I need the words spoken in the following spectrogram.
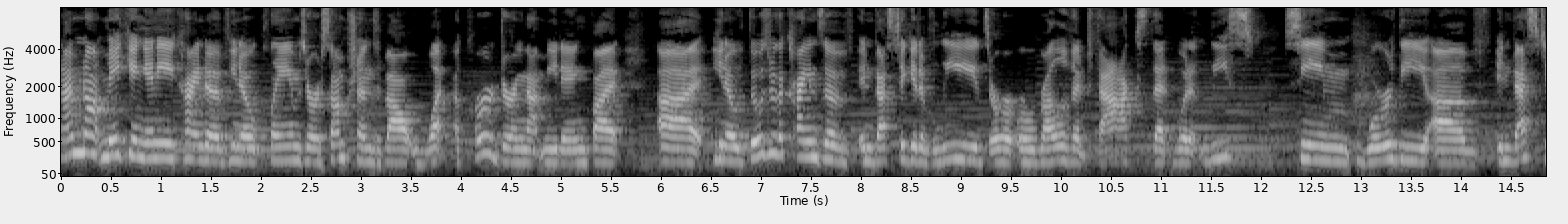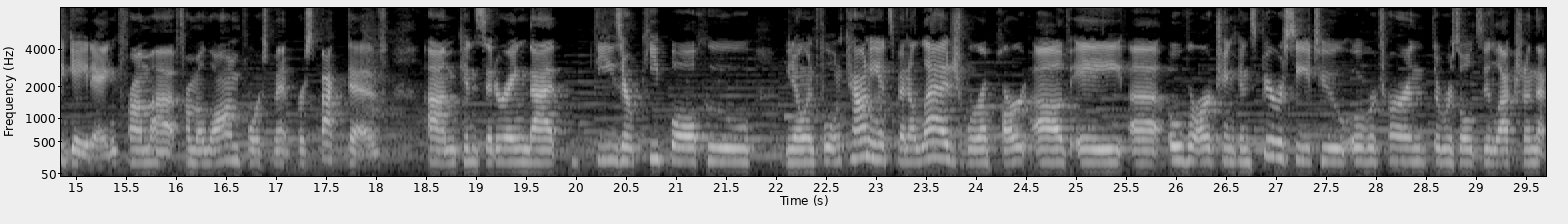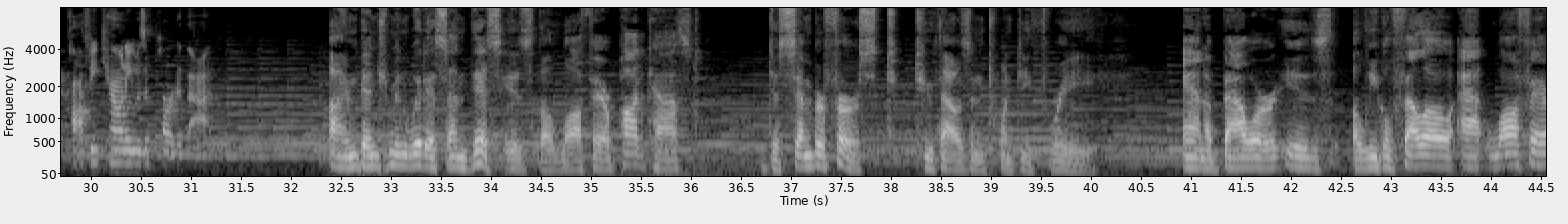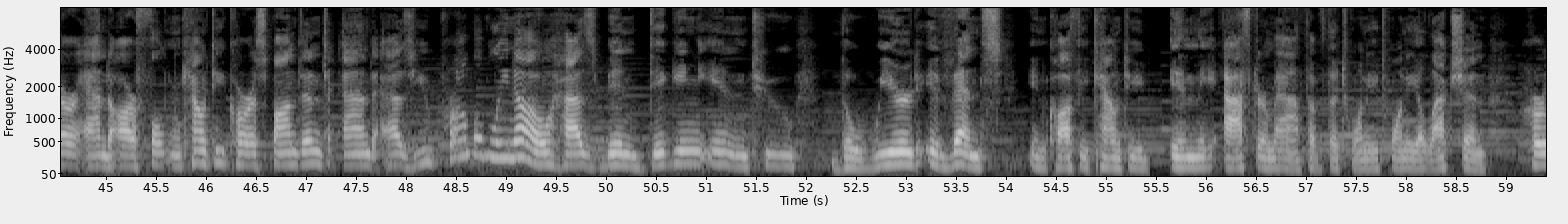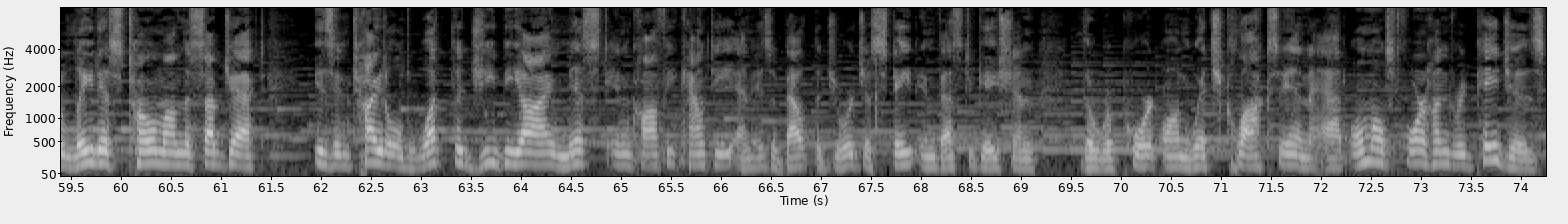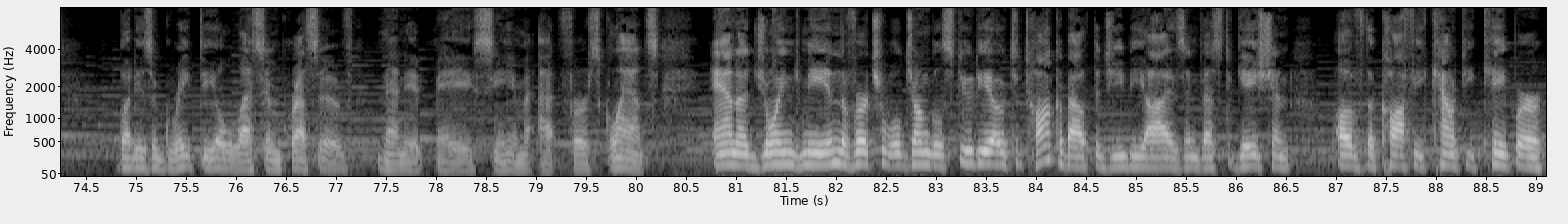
I'm not making any kind of, you know, claims or assumptions about what occurred during that meeting, but, uh, you know, those are the kinds of investigative leads or, or relevant facts that would at least seem worthy of investigating from a from a law enforcement perspective, um, considering that these are people who you know, in Fulton County, it's been alleged we're a part of a uh, overarching conspiracy to overturn the results of the election. and That Coffee County was a part of that. I'm Benjamin Wittes, and this is the Lawfare Podcast, December 1st, 2023. Anna Bower is a legal fellow at Lawfare and our Fulton County correspondent, and as you probably know, has been digging into the weird events in Coffee County in the aftermath of the 2020 election. Her latest tome on the subject is entitled What the GBI Missed in Coffee County and is about the Georgia State investigation the report on which clocks in at almost 400 pages, but is a great deal less impressive than it may seem at first glance. Anna joined me in the virtual jungle studio to talk about the GBI's investigation of the Coffee County caper.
